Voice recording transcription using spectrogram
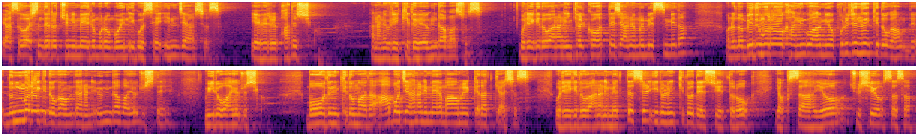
약속하신 대로 주님의 이름으로 모인 이곳에 임재하셔서 예배를 받으시고 하나님 우리 기도에 응답하소서. 우리의 기도가 하나님 결코 헛되지 않음을 믿습니다. 오늘도 믿음으로 간구하며 부르짖는 기도 가운데 눈물의 기도 가운데 하나님 응답하여 주시되 위로하여 주시고 모든 기도마다 아버지 하나님의 마음을 깨닫게 하셔서 우리의 기도가 하나님의 뜻을 이루는 기도 될 수 있도록 역사하여 주시옵소서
